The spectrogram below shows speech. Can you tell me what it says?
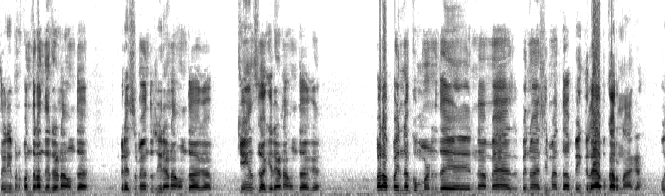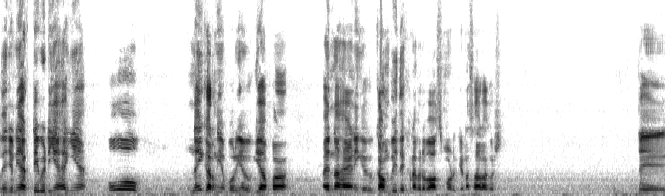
ਤਕਰੀਬਨ 15 ਦਿਨ ਰਹਿਣਾ ਹੁੰਦਾ, ਬ੍ਰਿਸਬੇਨ ਤੁਸੀਂ ਰਹਿਣਾ ਹੁੰਦਾ ਹੈਗਾ, ਕੇਨਸ ਜਾ ਕੇ ਰਹਿਣਾ ਹੁੰਦਾ ਹੈਗਾ। ਪਰ ਆਪਾਂ ਇੰਨਾ ਘੁੰਮਣ ਦੇ ਨਾ ਮੈਂ, ਮੈਨੂੰ ਐਸੀ ਮੈਂ ਦਾ ਬਿਗ ਲੈਬ ਕਰਨਾ ਹੈਗਾ। ਉਹਦੀਆਂ ਜਿਹੜੀਆਂ ਐਕਟੀਵਿਟੀਆਂ ਹੈਗੀਆਂ, ਉਹ ਨਹੀਂ ਕਰਨੀਆਂ ਪੂਰੀਆਂ, ਕਿਉਂਕਿ ਆਪਾਂ ਇੰਨਾ ਹੈ ਨਹੀਂ ਕਿ ਕੰਮ ਵੀ ਦੇਖਣਾ ਫਿਰ ਵਾਪਸ ਮੁੜ ਕੇ ਨਾ ਸਾਰਾ ਕੁਝ ਤੇ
